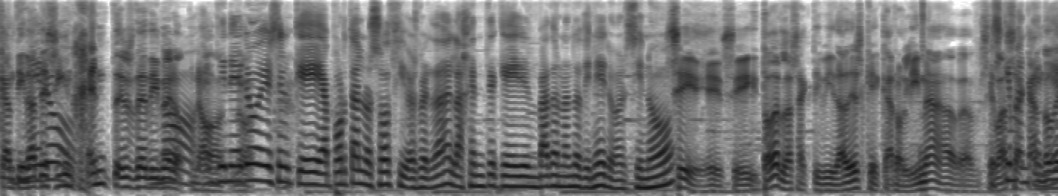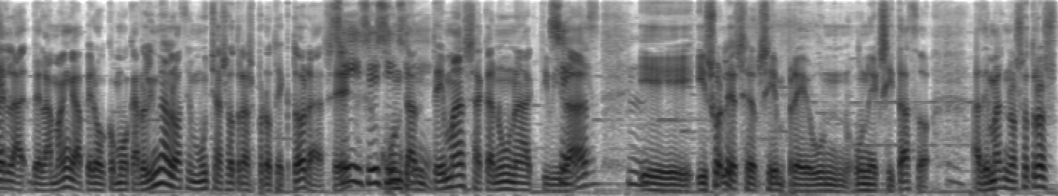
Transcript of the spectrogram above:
cantidades ingentes de dinero. No, el dinero es el que aportan los socios, ¿verdad? La gente que va donando dinero, si no... Sí, sí, todas las actividades que Carolina se va sacando de la, de la, manga, pero como Carolina lo hacen muchas otras protectoras, ¿eh? juntan temas, sacan una actividad y, suele ser siempre un, un exitazo. Además, nosotros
